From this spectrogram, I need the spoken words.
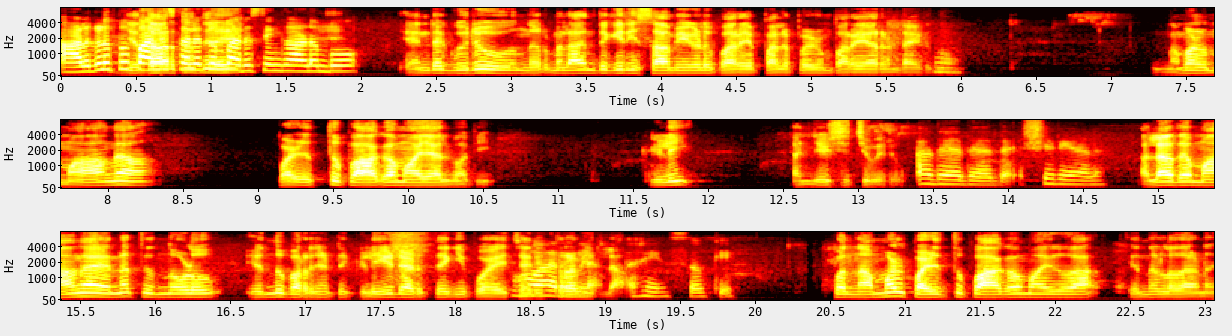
ആളുകൾ ഇപ്പൊ പല സ്ഥലത്തും പരസ്യം കാണുമ്പോ എന്റെ ഗുരു നിർമ്മലാനന്ദഗിരി സ്വാമികൾ പറയ പലപ്പോഴും പറയാറുണ്ടായിരുന്നു. നമ്മൾ മാങ്ങ പഴുത്ത് പാകമായാൽ മതി. കിളി അന്വേഷിച്ചു വരും. അതെ അതെ അതെ. ശരിയാണ്. അല്ലാതെ മാങ്ങ എന്നെ തിന്നോളൂ എന്ന് പറഞ്ഞിട്ട് കിളിയുടെ അടുത്തേക്ക് പോയ ചരിത്രമില്ല. അപ്പൊ നമ്മൾ പഴുത്ത് പാകമാകുക എന്നുള്ളതാണ്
